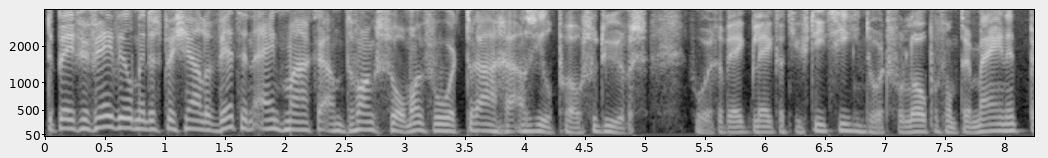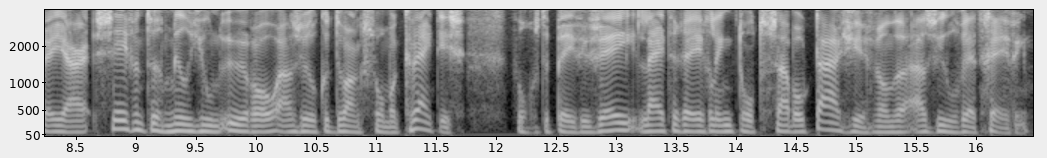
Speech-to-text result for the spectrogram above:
De PVV wil met een speciale wet een eind maken aan dwangsommen voor trage asielprocedures. Vorige week bleek dat justitie door het verlopen van termijnen per jaar 70 miljoen euro aan zulke dwangsommen kwijt is. Volgens de PVV leidt de regeling tot sabotage van de asielwetgeving.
